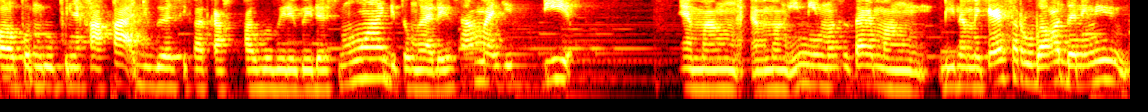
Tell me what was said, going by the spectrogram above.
Walaupun gue punya kakak juga sifat kakak gue beda-beda semua gitu nggak ada yang sama jadi emang emang ini maksudnya emang dinamikanya seru banget dan ini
